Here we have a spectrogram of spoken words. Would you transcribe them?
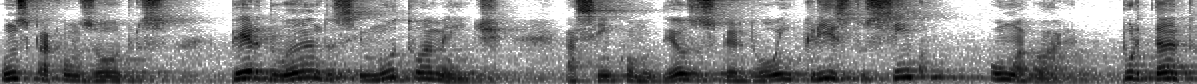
uns para com os outros, perdoando-se mutuamente, assim como Deus os perdoou em Cristo 5, 1 agora. Portanto,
